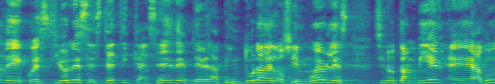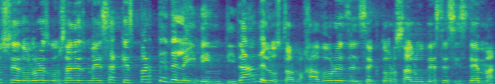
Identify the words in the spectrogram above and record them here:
de cuestiones estéticas, ¿eh? de, la pintura de los inmuebles, sino también eh, aduce Dolores González Mesa que es parte de la identidad de los trabajadores del sector salud de este sistema.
